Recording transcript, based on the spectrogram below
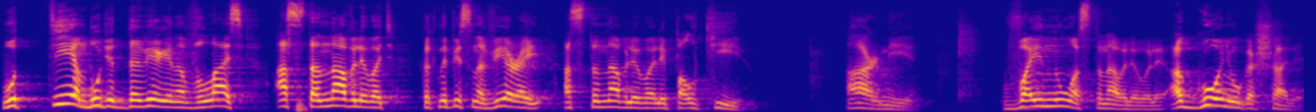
Вот тем будет доверена власть останавливать, как написано, верой останавливали полки, армии, войну останавливали, огонь угошали.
